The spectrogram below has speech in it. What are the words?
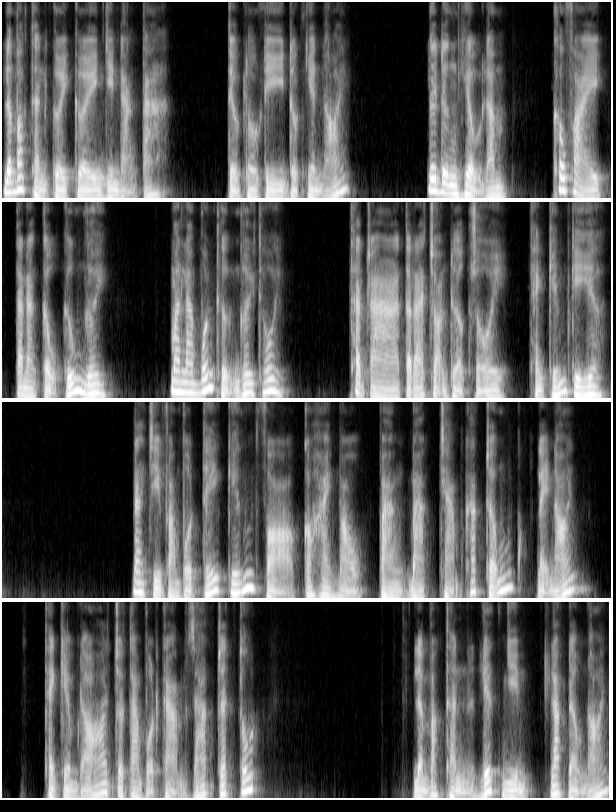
Lâm Bắc Thần cười cười nhìn nàng ta. Tiểu Lô Ly đột nhiên nói, ngươi đừng hiểu lầm, không phải ta đang cầu cứu ngươi, mà là muốn thử ngươi thôi. Thật ra ta đã chọn được rồi, thanh kiếm kia. nàng chỉ vào một thế kiếm vỏ có hai màu vàng bạc chạm khắc trống, lại nói, thanh kiếm đó cho ta một cảm giác rất tốt. Lâm Bắc Thần liếc nhìn, lắc đầu nói,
